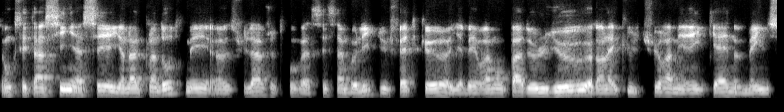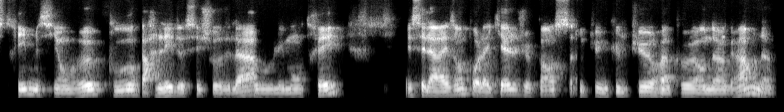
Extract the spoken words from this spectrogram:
Donc c'est un signe assez, il y en a plein d'autres, mais euh, celui-là, je trouve assez symbolique du fait qu'il n'y avait vraiment pas de lieu dans la culture américaine mainstream, si on veut, pour parler de ces choses-là ou les montrer. Et c'est la raison pour laquelle je pense toute une culture un peu underground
